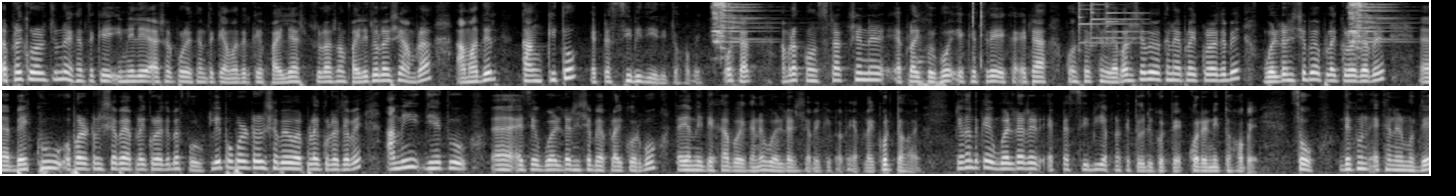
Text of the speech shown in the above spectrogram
অ্যাপ্লাই করার জন্য এখান থেকে ইমেলে আসার পর এখান থেকে আমাদেরকে ফাইলে চলে আসলাম। ফাইলে চলে এসে আমরা আমাদের কাঙ্ক্ষিত একটা সিবি দিয়ে দিতে হবে। অর্থাৎ আমরা কনস্ট্রাকশনে অ্যাপ্লাই করব, এক্ষেত্রে এটা কনস্ট্রাকশন লেবার হিসেবে এখানে অ্যাপ্লাই করা যাবে ওয়েল্ডার হিসেবে অ্যাপ্লাই করা যাবে বেকু অপারেটর হিসেবে অ্যাপ্লাই করা যাবে ফোরক্লিপ অপারেটর হিসেবেও অ্যাপ্লাই করা যাবে। আমি যেহেতু অ্যাজ এ ওয়েল্ডার হিসেবে অ্যাপ্লাই করব, তাই আমি দেখাবো এখানে ওয়েল্ডার হিসাবে কীভাবে অ্যাপ্লাই করতে হয়। এখান থেকে ওয়েল্ডারের একটা সিবি আপনাকে তৈরি করতে, করে নিতে হবে। সো দেখুন এখানের মধ্যে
